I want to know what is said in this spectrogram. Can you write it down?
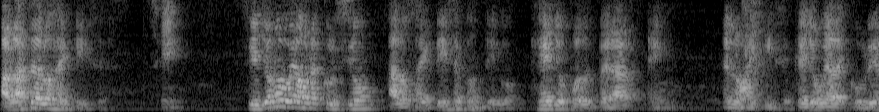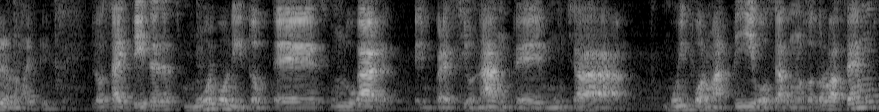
Hablaste de los haitises. Sí. Si yo me voy a una excursión a los haitises contigo, ¿qué yo puedo esperar en, en los haitises? ¿Qué yo voy a descubrir en los haitises? Los haitises es muy bonito, es un lugar impresionante, mucha, muy informativo, o sea, como nosotros lo hacemos,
